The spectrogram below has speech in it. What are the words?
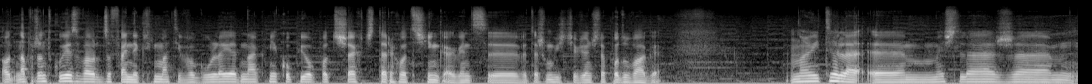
O, na początku jest bardzo fajny klimat i w ogóle, jednak mnie kupiło po 3-4 odcinkach, więc y, wy też musicie wziąć to pod uwagę. No i tyle. Y, myślę, że mm,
